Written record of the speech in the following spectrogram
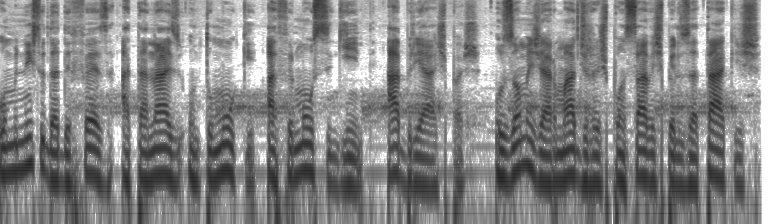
o ministro da Defesa, Atanásio Untumuki, afirmou o seguinte, aspas, os homens armados responsáveis pelos ataques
